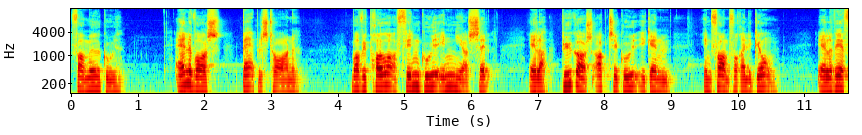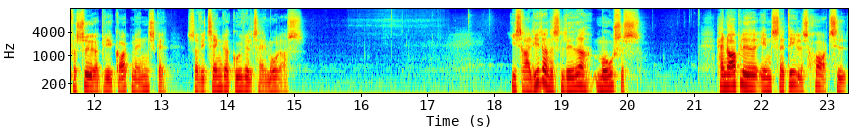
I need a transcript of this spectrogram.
for at møde Gud. Alle vores babelstårne, hvor vi prøver at finde Gud inden i os selv, eller bygge os op til Gud igennem en form for religion, eller ved at forsøge at blive et godt menneske, så vi tænker, at Gud vil tage imod os. Israelitternes leder Moses, han oplevede en særdeles hård tid.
